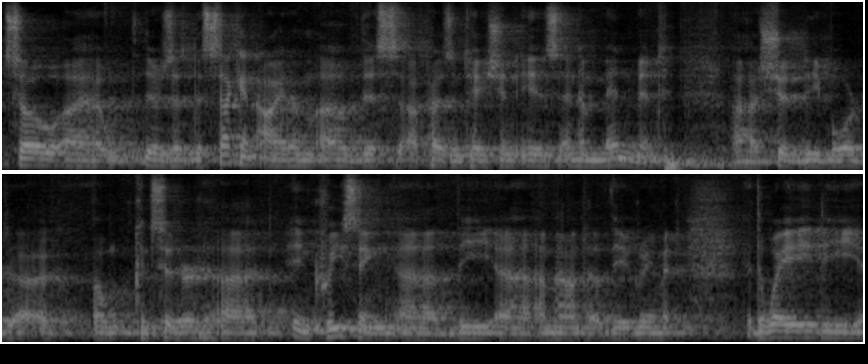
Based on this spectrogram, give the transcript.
So uh, there's a- the second item of this uh, presentation is an amendment. Uh, Should the board uh, uh, consider increasing the amount of the agreement. The way the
